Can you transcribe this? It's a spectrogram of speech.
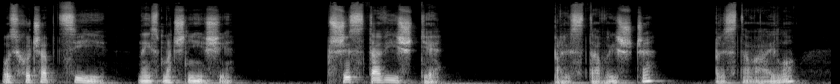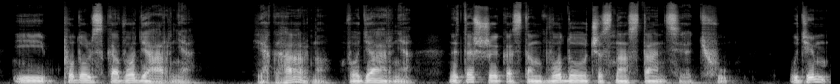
Ось хоча б ці найсмачніші. Приставіще. Приставище, приставайло і подольська водярня. Як гарно, водярня, не те, що якась там водоочисна станція, тьфу. Утім,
